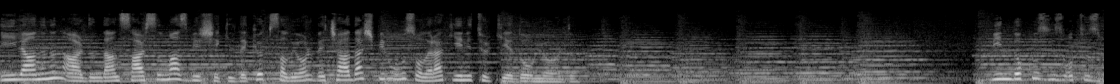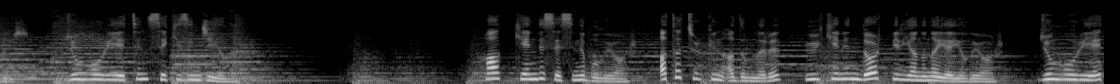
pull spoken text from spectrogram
ilanının ardından sarsılmaz bir şekilde kök salıyor ve çağdaş bir ulus olarak yeni Türkiye doğuyordu. 1931 Cumhuriyet'in 8. yılı Halk kendi sesini buluyor. Atatürk'ün adımları, ülkenin dört bir yanına yayılıyor. Cumhuriyet,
